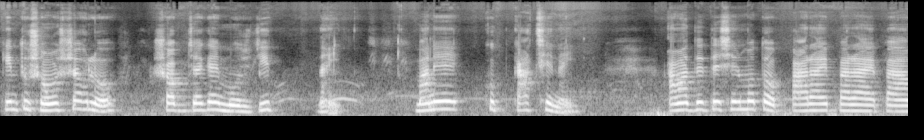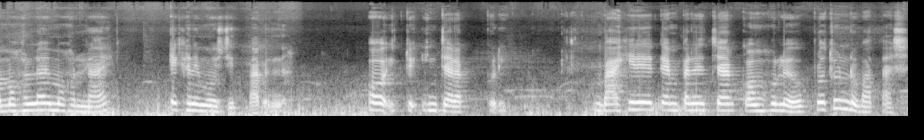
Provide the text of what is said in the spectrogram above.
কিন্তু সমস্যা হলো, সব জায়গায় মসজিদ নাই। মানে খুব কাছে নাই। আমাদের দেশের মতো পাড়ায় পাড়ায় বা মহল্লায় মহল্লায় এখানে মসজিদ পাবেন না। ও, একটু ইন্টারাপ্ট করি। বাহিরে টেম্পারেচার কম হলেও প্রচণ্ড বাতাস।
